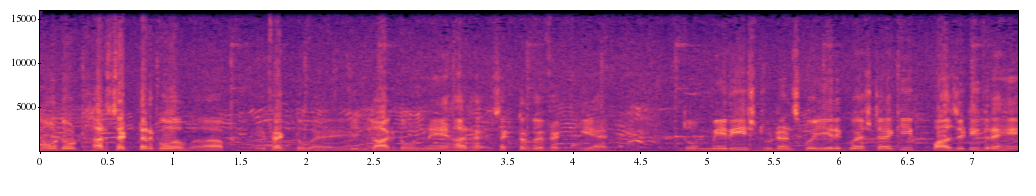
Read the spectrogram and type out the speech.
नो डाउट हर सेक्टर को इफ़ेक्ट हुआ है। लॉकडाउन ने हर सेक्टर को इफ़ेक्ट किया है। तो मेरी स्टूडेंट्स को ये रिक्वेस्ट है कि पॉजिटिव रहें।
